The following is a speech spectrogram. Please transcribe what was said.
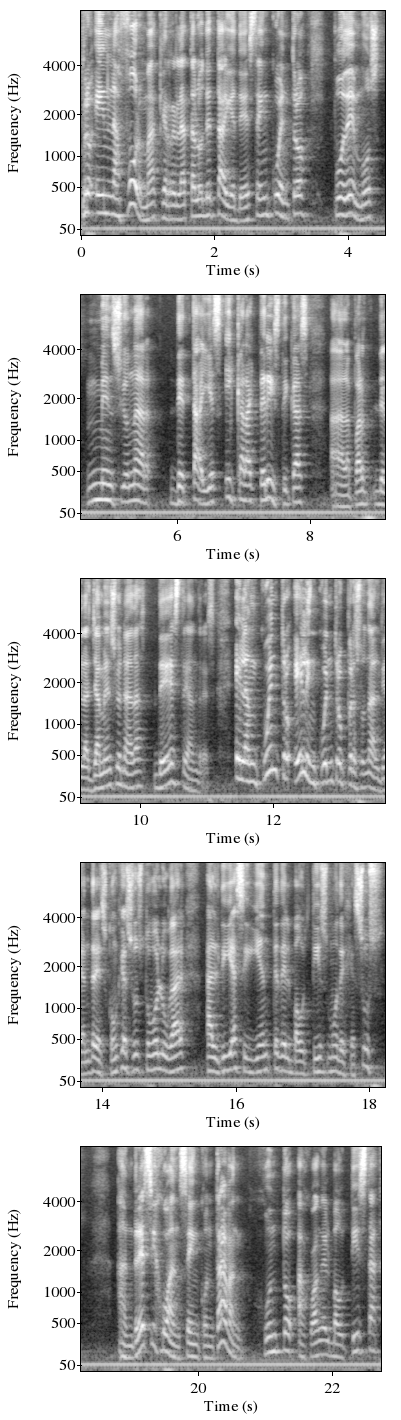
Pero en la forma que relata los detalles de este encuentro, podemos mencionar detalles y características a la parte de las ya mencionadas de este Andrés. El encuentro, el encuentro personal de Andrés con Jesús tuvo lugar al día siguiente del bautismo de Jesús. Andrés y Juan se encontraban junto a Juan el Bautista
